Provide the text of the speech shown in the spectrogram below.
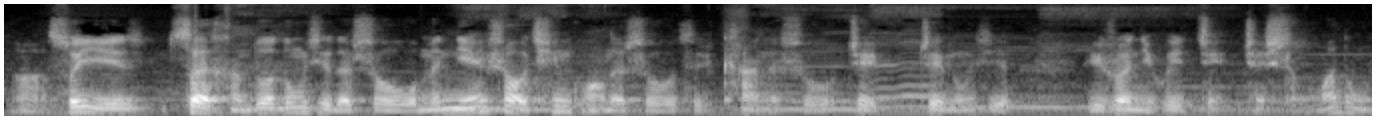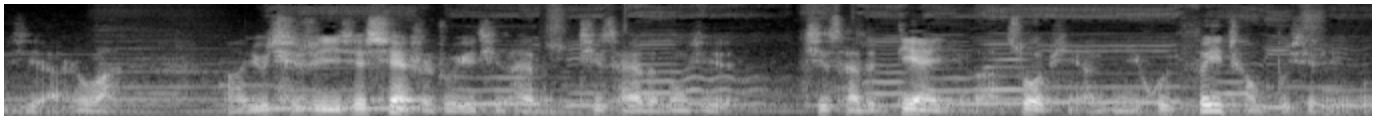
啊，所以在很多东西的时候，我们年少轻狂的时候去看的时候，这这东西，比如说你会这这什么东西啊，是吧？啊，尤其是一些现实主义题材的题材的东西，题材的电影啊作品啊，你会非常不屑一顾。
